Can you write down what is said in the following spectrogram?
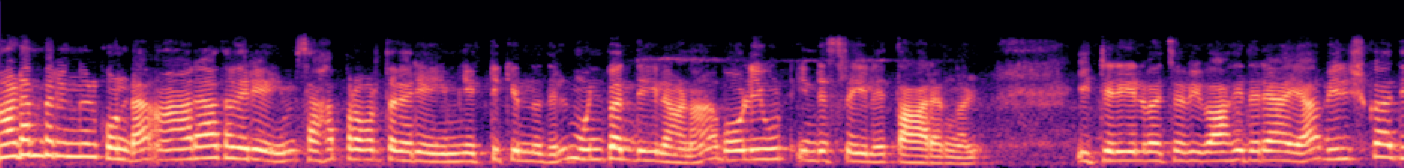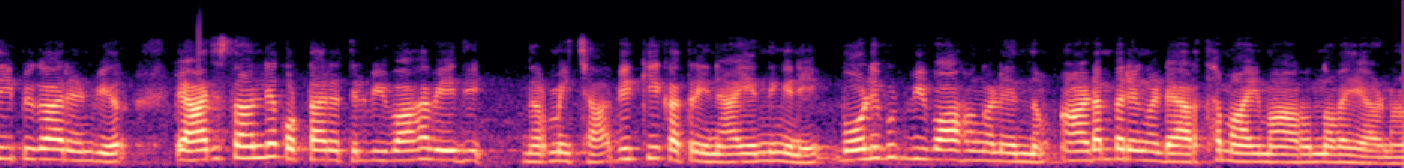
ആഡംബരങ്ങൾ കൊണ്ട് ആരാധകരെയും സഹപ്രവർത്തകരെയും ഞെട്ടിക്കുന്നതിൽ മുൻപന്തിയിലാണ് ബോളിവുഡ് ഇൻഡസ്ട്രിയിലെ താരങ്ങൾ. ഇറ്റലിയിൽ വച്ച് വിവാഹിതരായ വിരുഷ്ക ദീപിക രൺവീർ രാജസ്ഥാനിലെ കൊട്ടാരത്തിൽ വിവാഹവേദി നിർമ്മിച്ച വിക്കി കത്രീന എന്നിങ്ങനെ ബോളിവുഡ് വിവാഹങ്ങൾ എന്നും ആഡംബരങ്ങളുടെ അർത്ഥമായി മാറുന്നവയാണ്.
